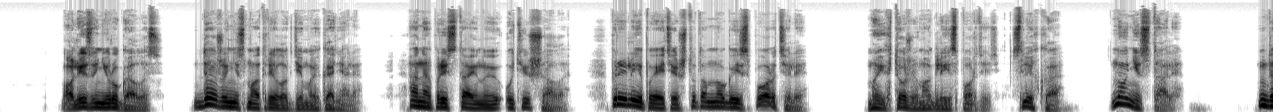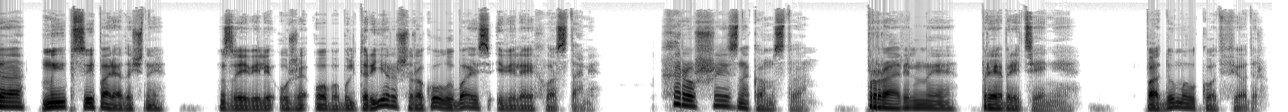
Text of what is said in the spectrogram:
А Лиза не ругалась, даже не смотрела, где мы их гоняли. Она пристайную утешала. Прилипы эти что-то много испортили. Мы их тоже могли испортить, слегка, но не стали. «Да, мы псы порядочные», — заявили уже оба бультерьера, широко улыбаясь и виляя хвостами. «Хорошее знакомство. Правильное приобретение», — подумал кот Федор.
